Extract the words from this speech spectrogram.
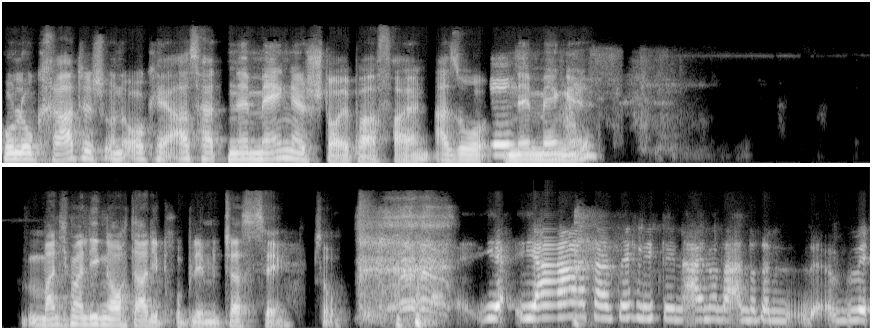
holokratisch und OKRs hat eine Menge Stolperfallen, also ich eine Menge. Weiß. Manchmal liegen auch da die Probleme, just saying. So. Ja, ja, tatsächlich den einen oder anderen, äh,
